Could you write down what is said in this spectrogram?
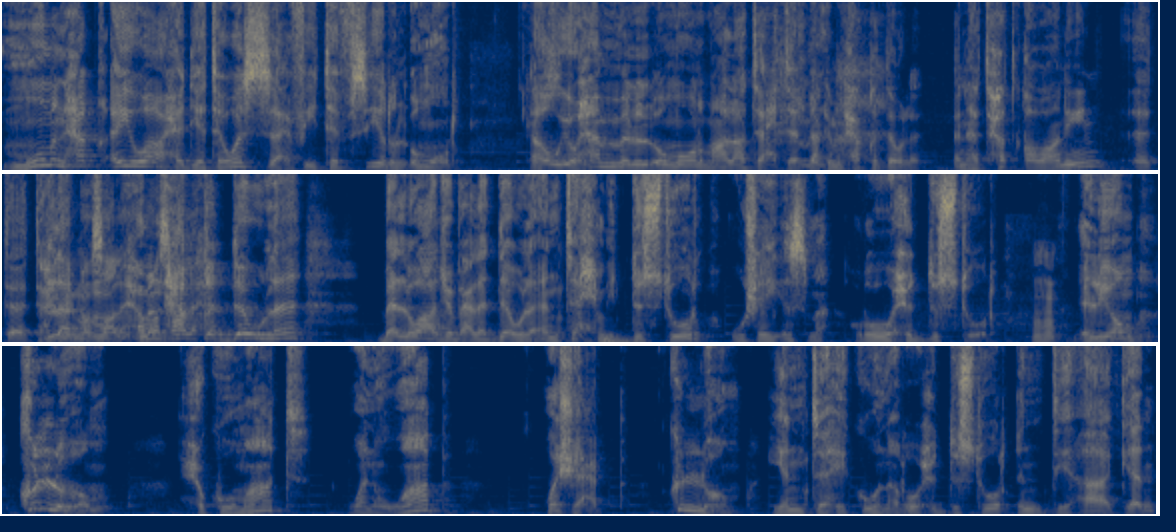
مو من حق أي واحد يتوسع في تفسير الأمور. أو يحمل الأمور ما لا تحتمل. لكن من حق الدولة إنها تحط قوانين آه، تحمي مصالحها من حق الدولة بل واجب على الدولة أن تحمي الدستور وشيء اسمه روح الدستور. اليوم كلهم حكومات ونواب وشعب كلهم ينتهكون روح الدستور انتهاكا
